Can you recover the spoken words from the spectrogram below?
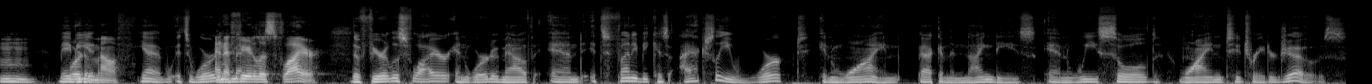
Mm-hmm. Maybe word of it, mouth. Yeah, it's word of mouth. and a ma- fearless flyer. The fearless flyer and word of mouth. And it's funny because I actually worked in wine back in the 90s and we sold wine to Trader Joe's.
